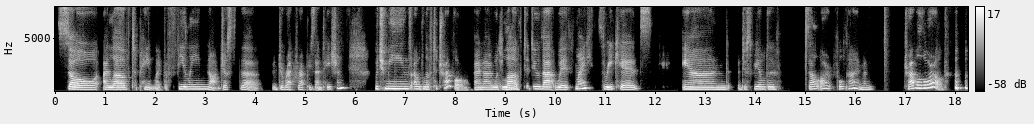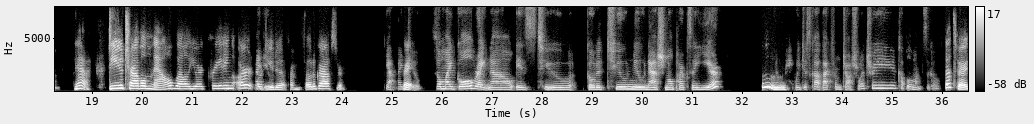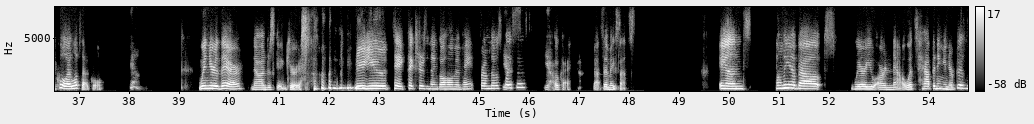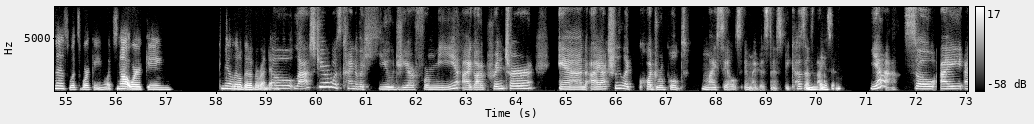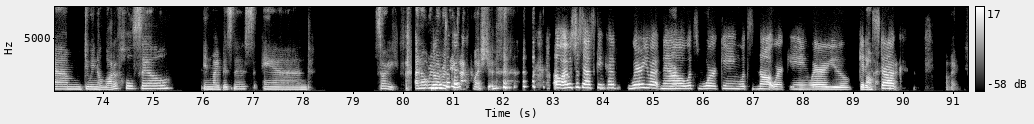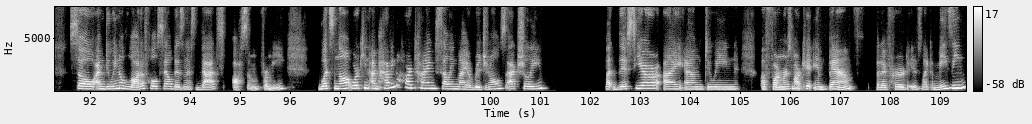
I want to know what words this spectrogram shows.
So I love to paint like the feeling, not just the direct representation, which means I would love to travel and I would love to do that with my three kids and just be able to sell art full time and travel the world. Yeah. Do you travel now while you're creating art, or do do. you do it from photographs or? Yeah, I Great. do. So my goal right now is to go to two new national parks a year. Ooh, We just got back from Joshua Tree a couple of months ago. that's very cool. I love that goal. Yeah. When you're there, now I'm just getting curious. do you take pictures and then go home and paint from those Yes. places? Yeah. Okay. That, that makes sense. And tell me about where you are now. What's happening in your business? What's working? What's not working? Give me a little bit of a rundown. So last year was kind of a huge year for me. I got a printer and I actually like quadrupled my sales in my business because of that. Amazing. Yeah. So I am doing a lot of wholesale in my business and sorry, I don't No, remember the exact question. Oh, I was just asking kind of where are you at now? What's working? What's not working? Where are you getting Okay, okay. stuck? okay. So I'm doing a lot of wholesale business. That's awesome for me. What's not working, I'm having a hard time selling my originals actually. But this year I am doing a farmer's market in Banff that I've heard is like amazing.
